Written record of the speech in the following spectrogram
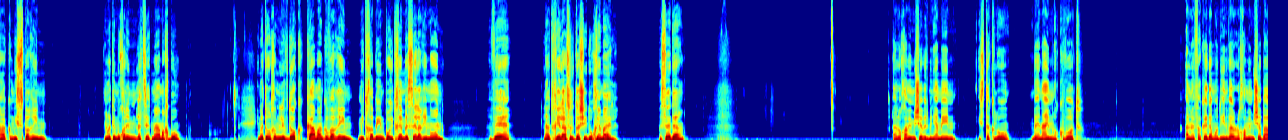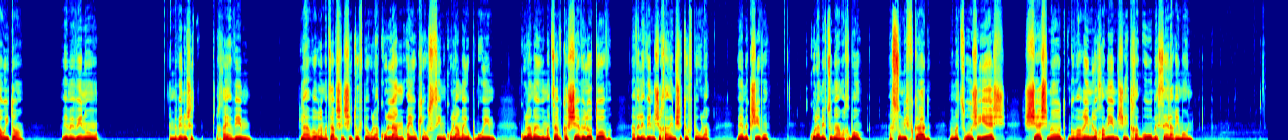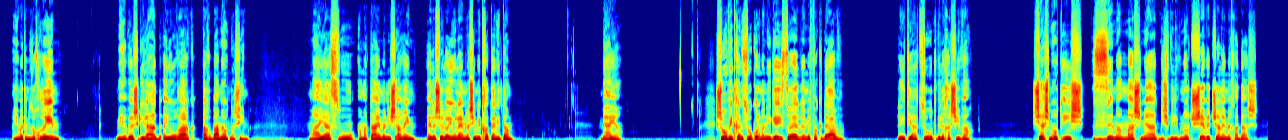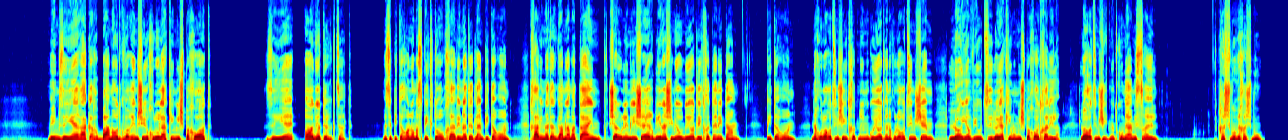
רק מספרים, אם אתם מוכנים לצאת מהמחבוא, אם אתם יכולים לבדוק כמה גברים מתחבאים פה איתכם בסלע רימון, ולהתחיל לעשות את השידוכים האלה. בסדר? הלוחמים משבט בנימין הסתכלו בעיניים נוקבות על מפקד המודיעין ועל הלוחמים שבאו איתו, והם הבינו, הם הבינו שחייבים לעבור למצב של שיתוף פעולה. כולם היו כעוסים, כולם היו פגועים, כולם היו במצב קשה ולא טוב, אבל הבינו שחייבים שיתוף פעולה. והם הקשיבו. כולם יצאו מהמחבוא, עשו מפקד, ומצאו שיש 600 גברים לוחמים שהתחבאו בסלע רימון. אם אתם זוכרים, ביבש גלעד היו רק 400 נשים. מה יעשו ה-200 הנשארים, אלה שלא יהיו להם נשים להתחתן איתם? בעיה. שוב התכנסו כל מנהיגי ישראל ומפקדיו להתייעצות ולחשיבה. 600 איש זה ממש מעט בשביל לבנות שבט שלם מחדש. ואם זה יהיה רק 400 גברים שיוכלו להקים משפחות, זה יהיה עוד יותר קצת. וזה פתרון לא מספיק טוב, חייבים לתת להם פתרון. חייבים לתת גם ל-200 שעלולים להישאר בלי נשים יהודיות להתחתן איתם, פתרון. אנחנו לא רוצים שיתחתנו עם גויות ואנחנו לא רוצים שהם לא יביאו, לא יקימו משפחות חלילה. לא רוצים שיתנתקו מעם ישראל. חשבו וחשבו,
